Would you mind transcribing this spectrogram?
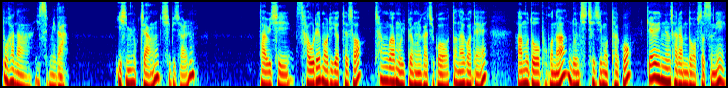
또 하나 있습니다. 26장 12절 다윗이 사울의 머리 곁에서 창과 물병을 가지고 떠나거대 아무도 보거나 눈치채지 못하고 깨어있는 사람도 없었으니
